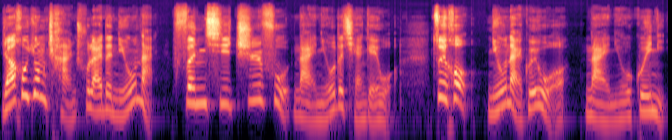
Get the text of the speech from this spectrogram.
然后用产出来的牛奶分期支付奶牛的钱给我，最后牛奶归我，奶牛归你。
